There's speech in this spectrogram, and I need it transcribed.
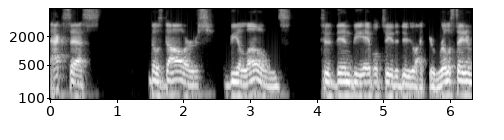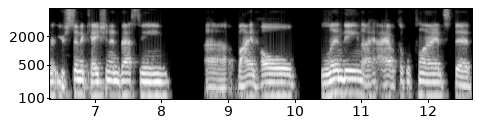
access those dollars via loans to then be able to either do like your real estate, your syndication investing, uh, buy and hold, lending. I, I have a couple clients that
